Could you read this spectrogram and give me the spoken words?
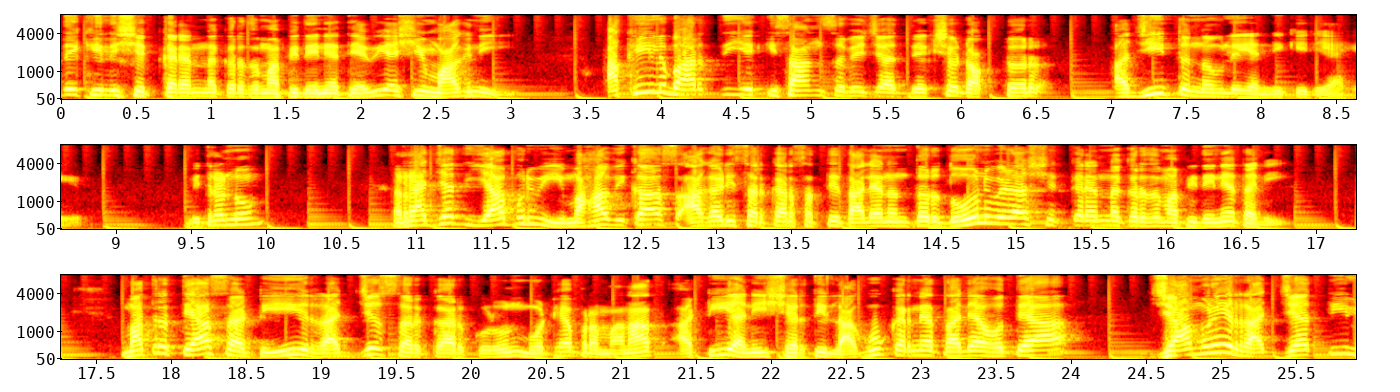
देखील शेतकऱ्यांना कर्जमाफी देण्यात यावी अशी मागणी अखिल भारतीय किसान सभेचे अध्यक्ष डॉक्टर अजित नवले यांनी केली आहे. मित्रांनो राज्यात यापूर्वी महाविकास आघाडी सरकार सत्तेत आल्यानंतर दोन वेळा शेतकऱ्यांना कर्जमाफी देण्यात आली. मात्र त्यासाठी राज्य सरकारकडून मोठ्या प्रमाणात अटी आणि शर्ती लागू करण्यात आल्या होत्या ज्यामुळे राज्यातील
